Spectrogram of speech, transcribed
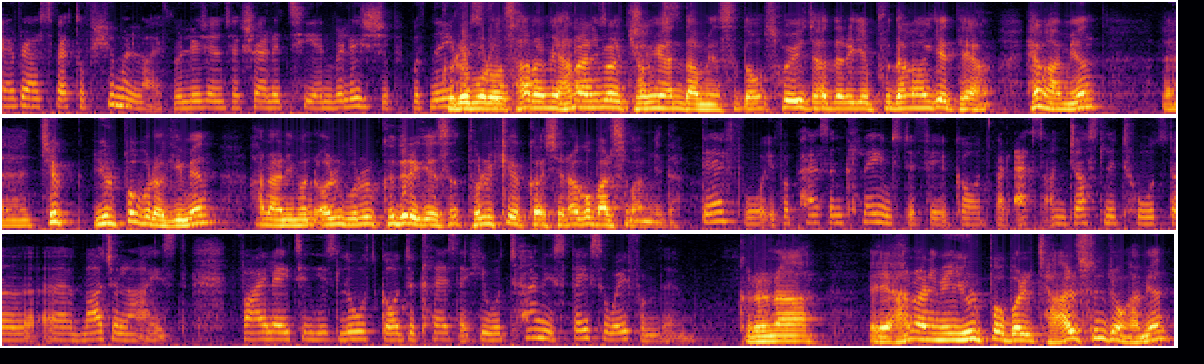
Every aspect of human life, religion, sexuality, and relationship with neighbors. 그러므로 사람이 하나님을. 경외한다면서도 소유자들에게 부당하게 대항, 행하면 에, 즉 율법을 어기면 하나님은 얼굴을 그들에게서 돌릴 것이라고 말씀합니다. Therefore, if a person claims to fear God but acts unjustly towards the uh, marginalized, violating his laws, God declares that he will turn his face away from them. 그러나 에, 하나님의 율법을 잘 순종하면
